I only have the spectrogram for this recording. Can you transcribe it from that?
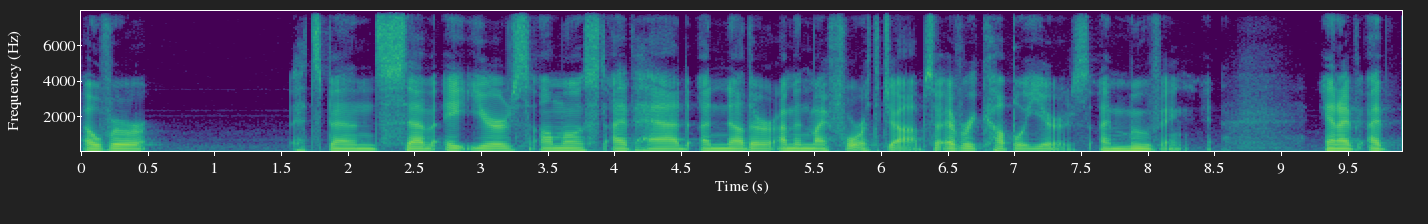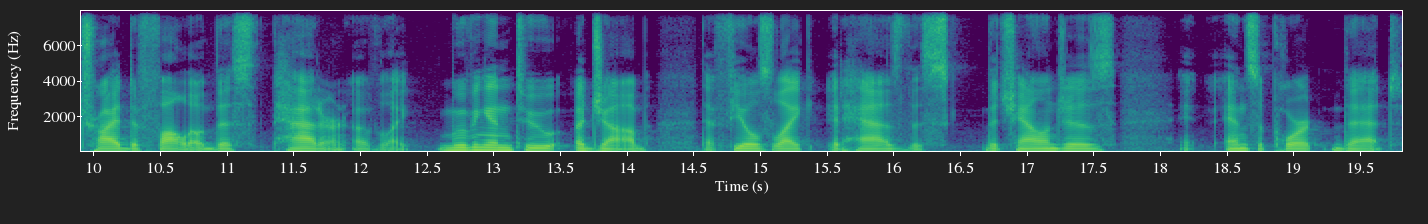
over it's been seven eight years almost i've had another i'm in my fourth job so every couple years i'm moving. And i've, I've tried to follow this pattern of like moving into a job that feels like it has this the challenges and support that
